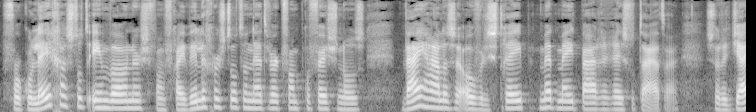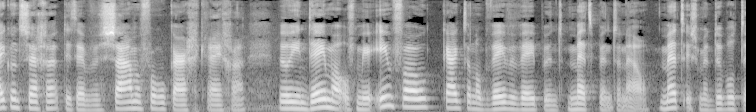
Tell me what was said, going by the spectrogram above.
Voor collega's tot inwoners, van vrijwilligers tot een netwerk van professionals, wij halen ze over de streep met meetbare resultaten. Zodat jij kunt zeggen, dit hebben we samen voor elkaar gekregen. Wil je een demo of meer info? Kijk dan op www.met.nl. Met is met dubbel T.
